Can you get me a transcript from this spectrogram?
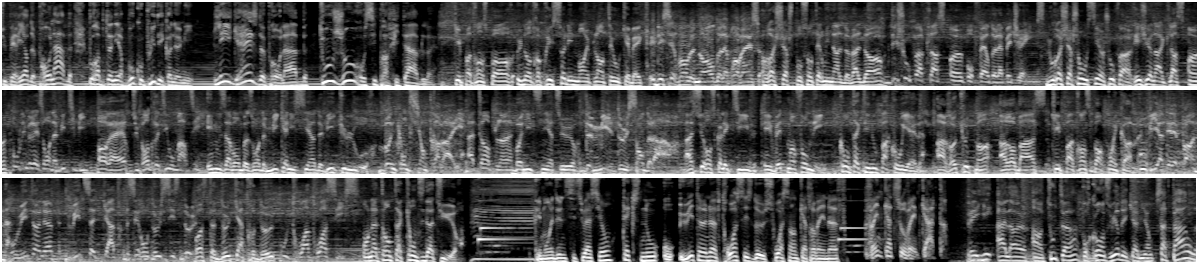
supérieure de ProLab pour obtenir beaucoup plus d'économies. Les graisses de ProLab, toujours aussi profitables. Kepa Transport, une entreprise solidement implantée au Québec et desservant le nord de la province, recherche pour son terminal de Val-d'Or des chauffeurs classe 1 pour faire de la baie James. Nous recherchons aussi un chauffeur régional classe 1 pour livraison en Abitibi, horaire du vendredi au mardi. Et nous avons besoin de mécaniciens de véhicules lourds. Bonnes conditions de travail, à temps plein, bonne signature de 1200 dollars. Assurance collective et vêtements fournis. Contactez-nous par courriel à recrutement kepatransport.com ou via téléphone au 819-874-0262, poste 242 ou 336. On attend ta candidature. Témoin d'une situation? Texte-nous au 819-362-6089, 24 sur 24. Payer à l'heure en tout temps pour conduire des camions. Ça te parle?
